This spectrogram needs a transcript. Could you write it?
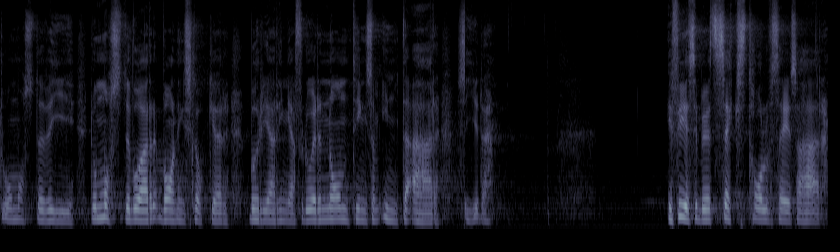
Då måste, vi, då måste våra varningsklockor börja ringa för då är det någonting som inte är i det. Efesierbrevet 6.12 säger så här.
